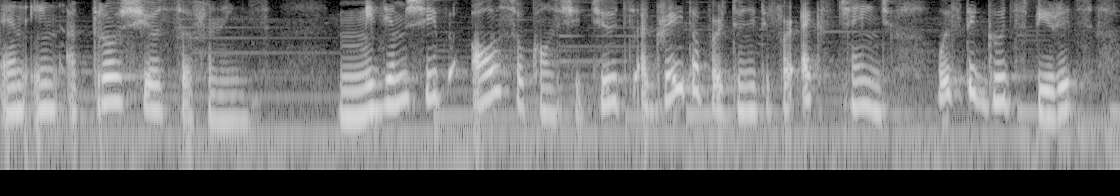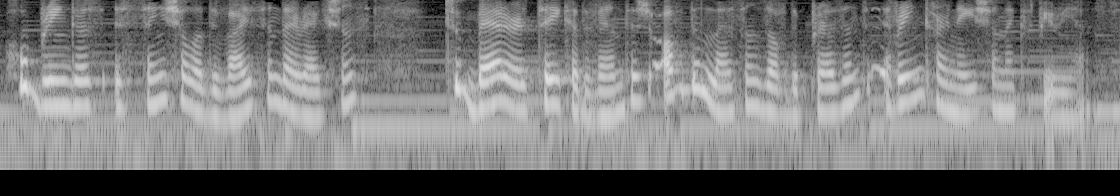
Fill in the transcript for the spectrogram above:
and in atrocious sufferings. Mediumship also constitutes a great opportunity for exchange with the good spirits who bring us essential advice and directions to better take advantage of the lessons of the present reincarnation experience.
